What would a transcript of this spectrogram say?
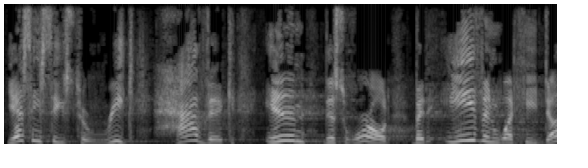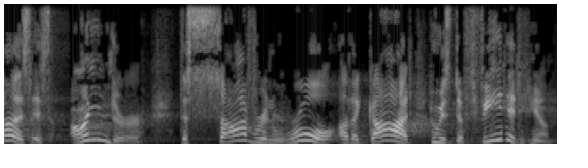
Yes, he seeks to wreak havoc in this world. But even what he does is under the sovereign rule of a God who has defeated him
